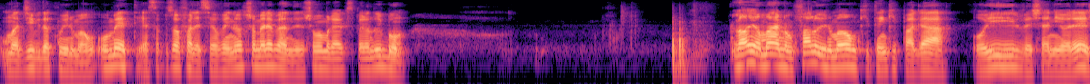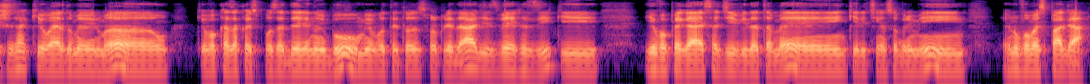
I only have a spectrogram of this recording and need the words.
uma dívida com o irmão, o mete, essa pessoa faleceu, vem no chamereband, deixou uma mulher esperando o ibum. Loyomar, não fala o irmão que tem que pagar oir, vexani oresh, já que eu era do meu irmão, que eu vou casar com a esposa dele no ibum, eu vou ter todas as propriedades, verzik, e eu vou pegar essa dívida também que ele tinha sobre mim, eu não vou mais pagar.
